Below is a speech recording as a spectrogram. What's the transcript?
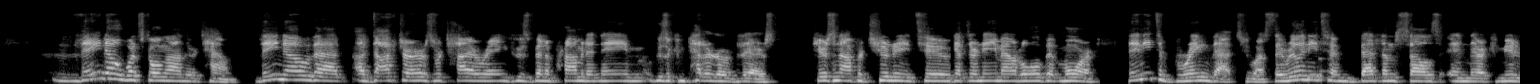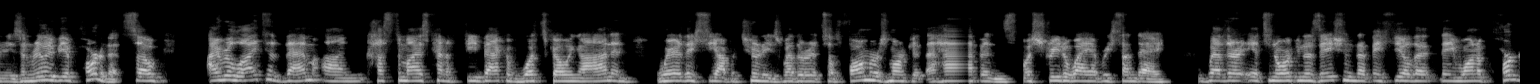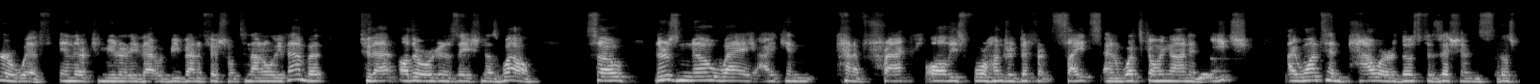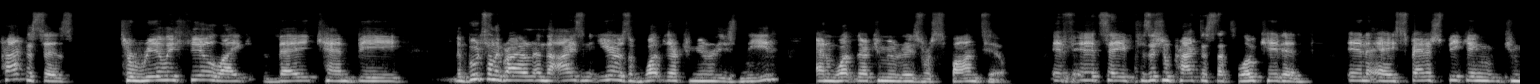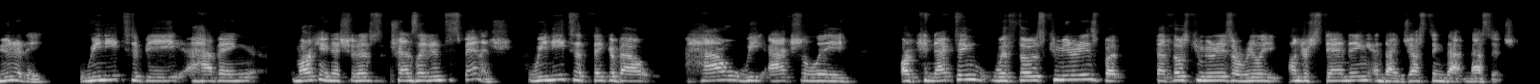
they know what's going on in their town. They know that a doctor is retiring who's been a prominent name, who's a competitor of theirs. Here's an opportunity to get their name out a little bit more. They need to bring that to us. They really need to embed themselves in their communities and really be a part of it. So I rely to them on customized kind of feedback of what's going on and where they see opportunities, whether it's a farmer's market that happens a street away every Sunday, whether it's an organization that they feel that they want to partner with in their community that would be beneficial to not only them, but to that other organization as well. So there's no way I can kind of track all these 400 different sites and what's going on in each. I want to empower those physicians, those practices to really feel like they can be the boots on the ground and the eyes and ears of what their communities need and what their communities respond to. If it's a physician practice that's located in a Spanish speaking community, we need to be having marketing initiatives translated into Spanish. We need to think about how we actually are connecting with those communities, but that those communities are really understanding and digesting that message.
